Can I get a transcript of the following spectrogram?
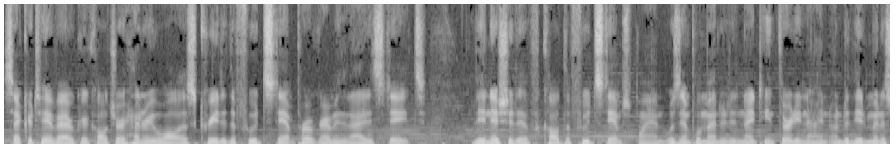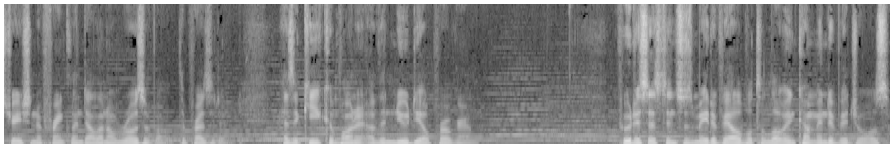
Secretary of Agriculture Henry Wallace created the Food Stamp Program in the United States. The initiative, called the Food Stamps Plan, was implemented in 1939 under the administration of Franklin Delano Roosevelt, the president, as a key component of the New Deal program. Food assistance was made available to low income individuals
